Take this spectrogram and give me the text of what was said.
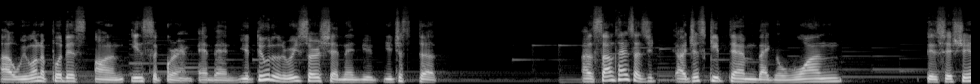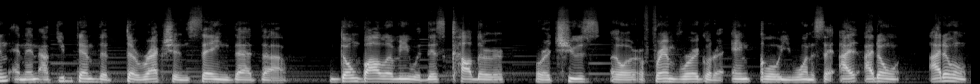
uh, we want to put this on Instagram, and then you do the research, and then you you just uh, uh, sometimes I, ju- I just give them like one decision and then I'll give them the direction saying that uh, don't bother me with this color or a choose or a framework or an angle you want to say. I, I don't I don't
